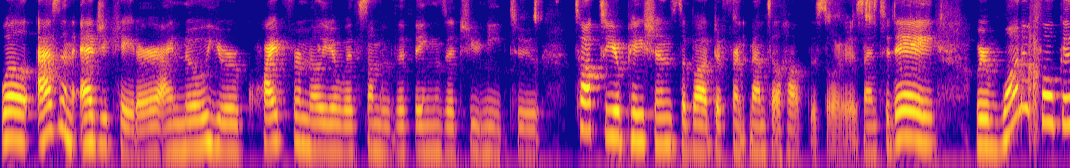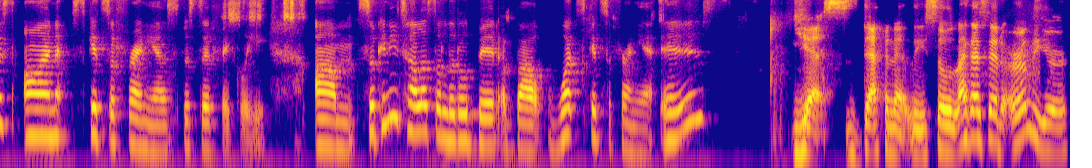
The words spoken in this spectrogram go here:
Well, as an educator, I know you're quite familiar with some of the things that you need to talk to your patients about different mental health disorders. And today we want to focus on schizophrenia specifically. Um, so, can you tell us a little bit about what schizophrenia is? Yes, definitely. So, like I said earlier,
